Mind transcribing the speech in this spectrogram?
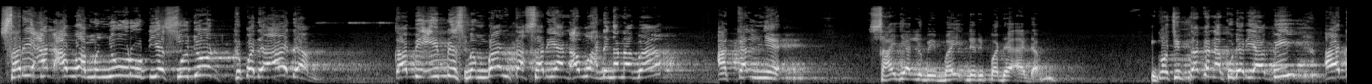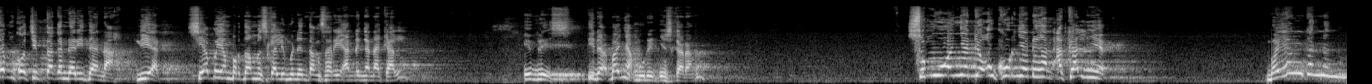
Syariat Allah menyuruh dia sujud kepada Adam. Tapi iblis membantah syariat Allah dengan apa? Akalnya. Saya lebih baik daripada Adam. Engkau ciptakan aku dari api, Adam kau ciptakan dari tanah. Lihat, siapa yang pertama sekali menentang syariat dengan akal? Iblis. Tidak banyak muridnya sekarang. Semuanya dia ukurnya dengan akalnya. Bayangkan nanti.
